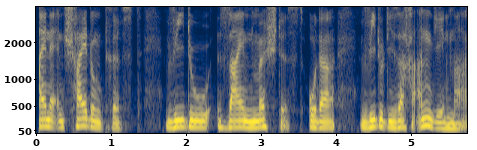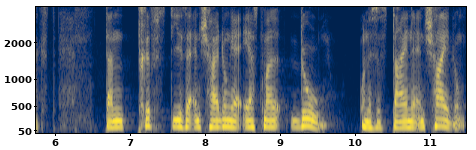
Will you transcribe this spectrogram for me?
eine Entscheidung triffst, wie du sein möchtest oder wie du die Sache angehen magst, dann triffst diese Entscheidung ja erstmal du. Und es ist deine Entscheidung.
